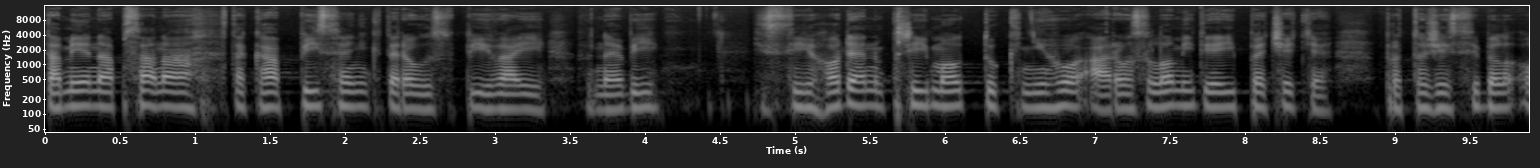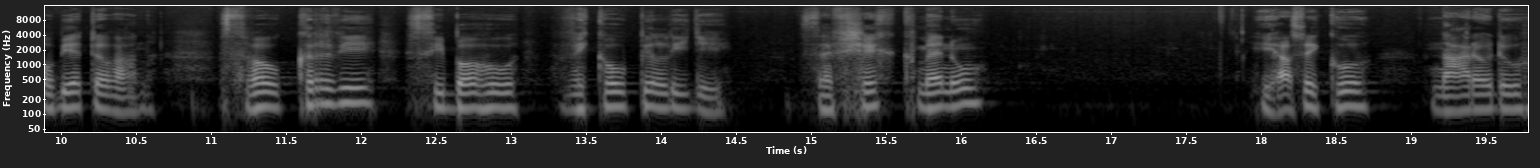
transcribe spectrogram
tam je napsána taká píseň, kterou zpívají v nebi. Jsi hoden přijmout tu knihu a rozlomit její pečetě, protože jsi byl obětován. Svou krví si Bohu vykoupil lidi ze všech kmenů, jazyku, národu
